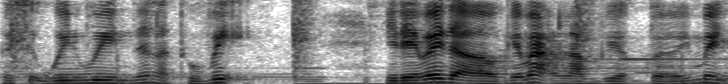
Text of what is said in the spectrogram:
cái sự win-win rất là thú vị. Thì đến bây giờ cái bạn làm việc với mình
